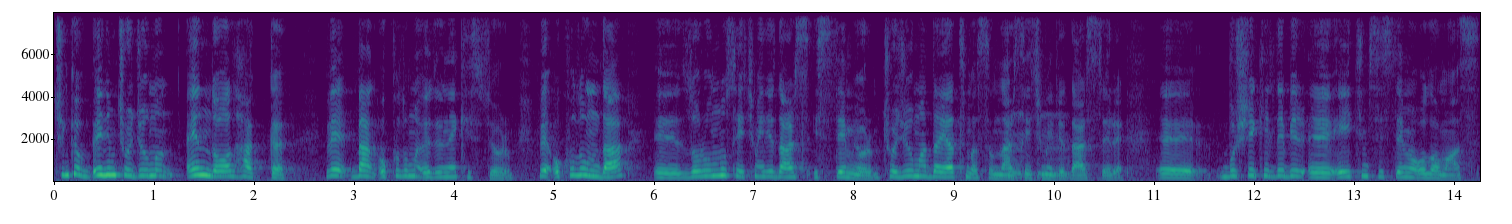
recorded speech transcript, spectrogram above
Çünkü benim çocuğumun en doğal hakkı ve ben okulumu ödenek istiyorum. Ve okulumda e, zorunlu seçmeli ders istemiyorum. Çocuğuma dayatmasınlar seçmeli dersleri. E, bu şekilde bir e, eğitim sistemi olamaz.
